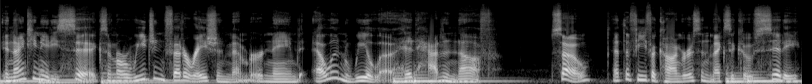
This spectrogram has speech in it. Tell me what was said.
In 1986, a Norwegian Federation member named Ellen Wille had had enough. So, at the FIFA Congress in Mexico City,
